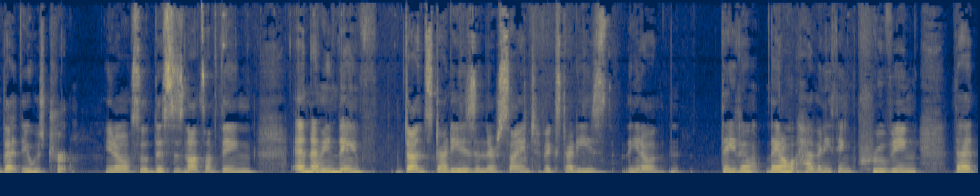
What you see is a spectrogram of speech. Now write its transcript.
that it was true you know? So this is not something and i mean they've done studies and there's scientific studies you know they don't they don't have anything proving that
